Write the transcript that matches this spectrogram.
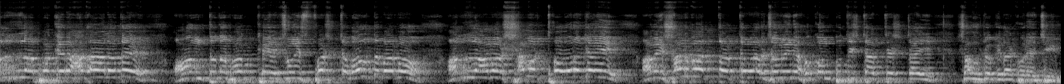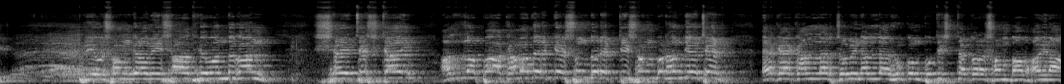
আল্লাহ পাকের আদালতে অন্তত পক্ষে সুস্পষ্ট বলতে পারব, আল্লাহ আমার সামর্থ্য অনুযায়ী আমি সর্বাত্মক তোমার জমিনে হুকুম প্রতিষ্ঠার চেষ্টায় সহযোগিতা করেছি। প্রিয় সংগ্রামী সাথী বন্ধুগণ, সেই চেষ্টায় আল্লাহ পাক আমাদেরকে সুন্দর একটি সংগঠন দিয়েছেন। এক এক আল্লাহর জমিন আল্লাহর হুকুম প্রতিষ্ঠা করা সম্ভব হয় না।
